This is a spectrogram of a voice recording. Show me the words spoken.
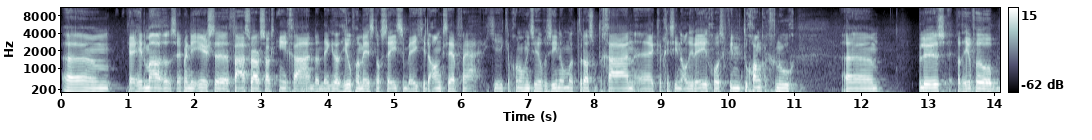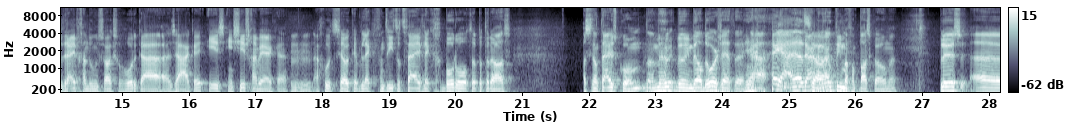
Ehm, kijk, helemaal zeg maar in de eerste fase waar we straks ingaan, dan denk ik dat heel veel mensen nog steeds een beetje de angst hebben van ja, weet je, ik heb gewoon nog niet zo heel veel zin om het terras op te gaan. Eh, ik heb geen zin in al die regels, ik vind het niet toegankelijk genoeg. Ehm, plus, wat heel veel bedrijven gaan doen straks, horecazaken, is in shifts gaan werken. Nou goed, zo, ik heb lekker van drie tot vijf lekker geborreld op het terras. Als ik dan thuis kom, dan wil je hem wel doorzetten. Ja, ja, dat daar kan ook prima van pas komen. Plus, eh,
